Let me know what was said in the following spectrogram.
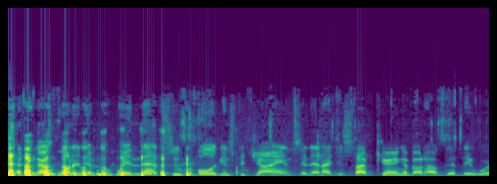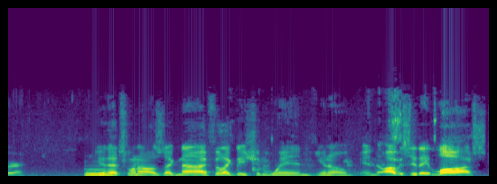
I think I wanted him to win that Super Bowl against the Giants, and then I just stopped caring about how good they were. Yeah, Mm. that's when I was like, nah, I feel like they should win, you know. And obviously they lost.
